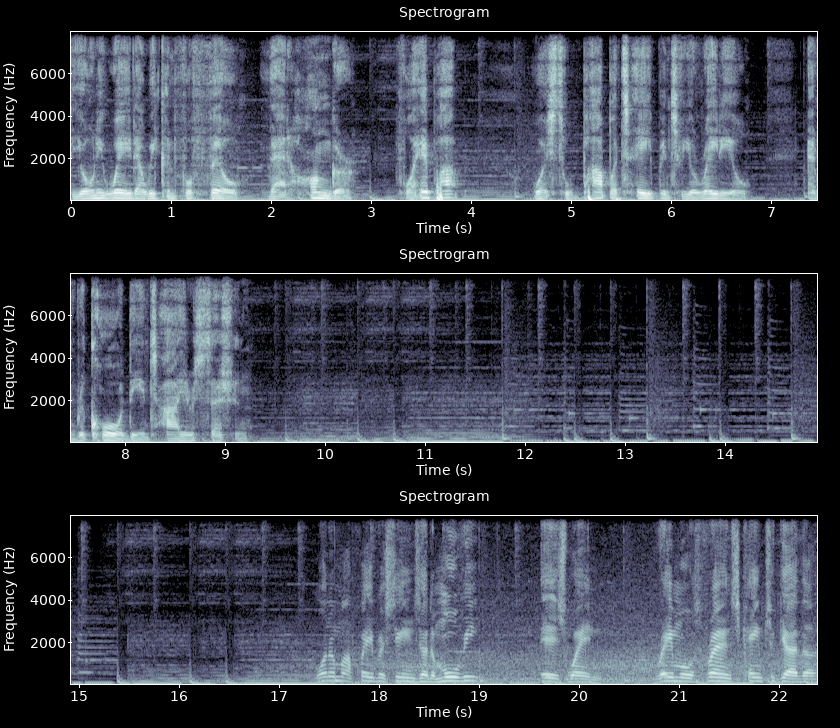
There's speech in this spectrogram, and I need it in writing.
The only way that we can fulfill that hunger for hip hop was to pop a tape into your radio and record the entire session. One of my favorite scenes of the movie is when Ramos' friends came together,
